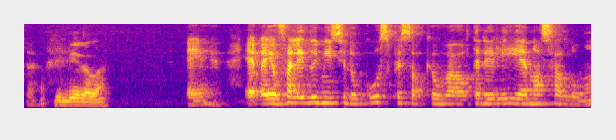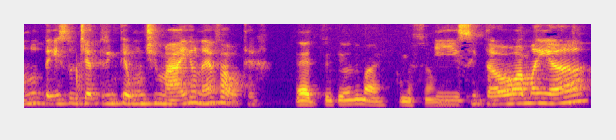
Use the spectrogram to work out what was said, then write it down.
Tá. A primeira lá. É, é, eu falei do início do curso, pessoal, que o Walter ele é nosso aluno desde o dia 31 de maio, né, Walter? É, 31 de maio, começamos. Isso, então amanhã,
